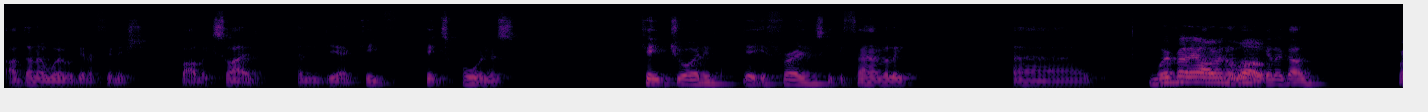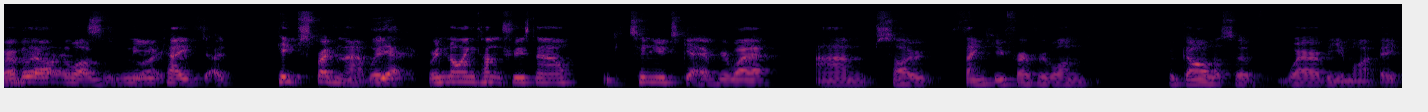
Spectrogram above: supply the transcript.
I don't know where we're going to finish, but I'm excited. And yeah, keep keep supporting us. Keep joining. Get your friends. Get your family. Uh, Wherever they are in the world, we're going to go. wherever they are in the world, in the great. UK, uh, keep spreading that. We're, Yeah. we're in nine countries now. We continue to get everywhere. Um, so thank you for everyone, regardless of wherever you might be.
